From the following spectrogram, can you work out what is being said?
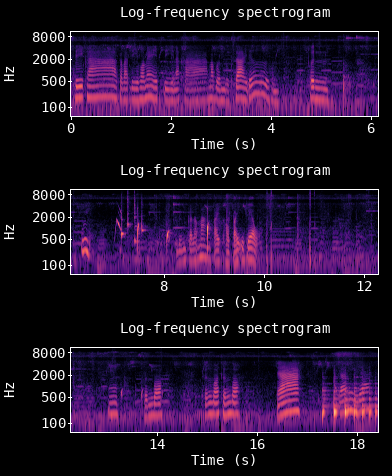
ัสดีค่ะ สวัสดีพ่อแม่เอฟซีนะคะ มาเบิ่งลูกไส้เด้อเพิ่นเพิ่นอุ้ยดึงกระมังไปเข้าไปอีกแล้วอืมถึงบอถึงบอถึงบอยายานี่ยา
